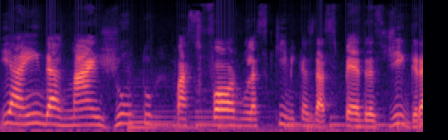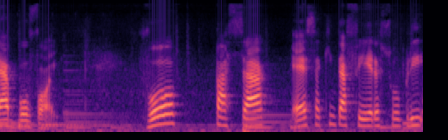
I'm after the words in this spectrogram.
e ainda mais junto com as fórmulas químicas das pedras de Grabovoi. Vou passar essa quinta-feira sobre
